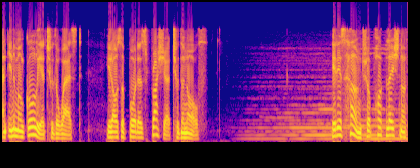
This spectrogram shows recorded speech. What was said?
and Inner Mongolia to the west. It also borders Russia to the north. It is home to a population of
